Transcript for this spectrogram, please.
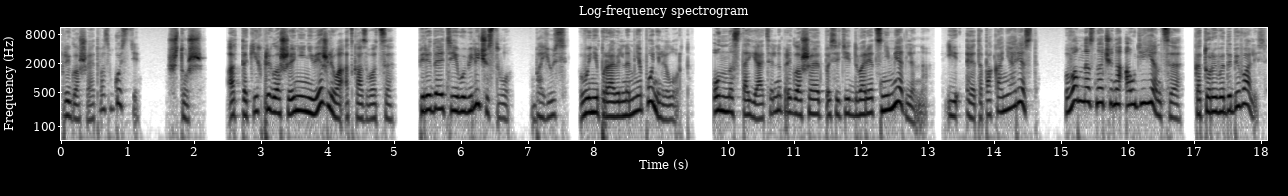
приглашает вас в гости». «Что ж, от таких приглашений невежливо отказываться. Передайте его величеству. Боюсь, вы неправильно меня поняли, лорд. Он настоятельно приглашает посетить дворец немедленно, и это пока не арест. Вам назначена аудиенция, которой вы добивались.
